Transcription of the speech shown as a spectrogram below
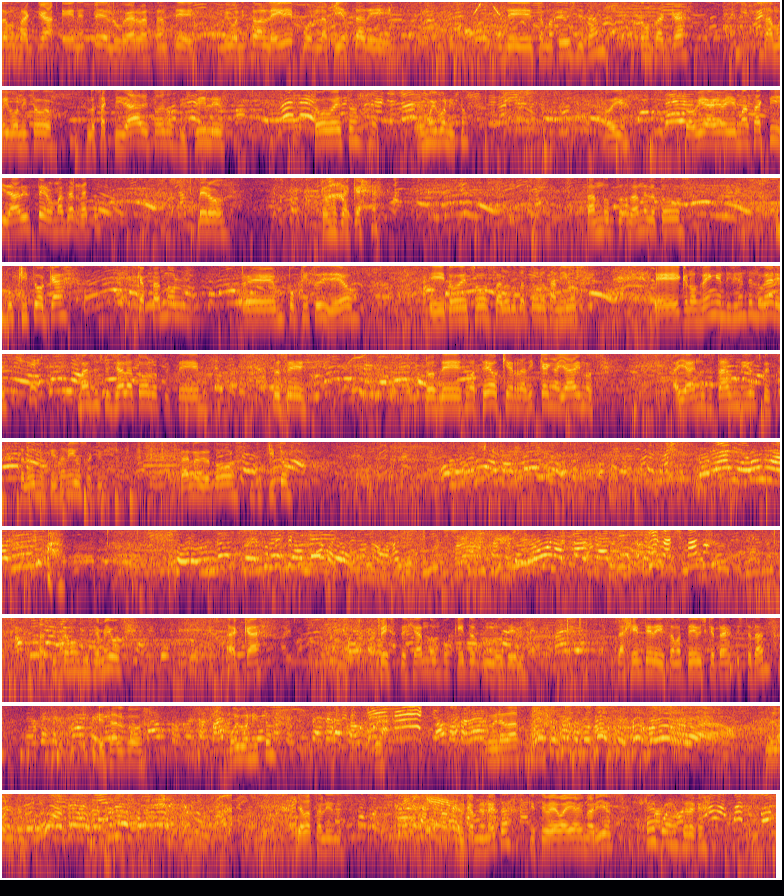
Estamos acá en este lugar bastante muy bonito, alegre por la fiesta de, de San Mateo y. Estamos acá. Está muy bonito las actividades, todos los distriles, todo eso es, muy bonito. Oiga, todavía hay más actividades, pero más al rato. Pero estamos acá dando dándole todo un poquito acá, captando eh, un poquito de video y todo eso. Saludos para todos los amigos eh, que nos ven en diferentes lugares. Más especial a todos los, este, los, eh, los de San Mateo que radican allá en los, allá en los Estados Unidos. Pues saludos mis queridos amigos aquí. Danos de todo un poquito. Así estamos mis amigos. Acá festejando un poquito con los de la gente de San Mateo Ixtatán. Es algo muy bonito. Pues ven abajo. Muy bonito. Ya va a salir el camioneta que se ve allá en Marías. Eh, podemos ver acá.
